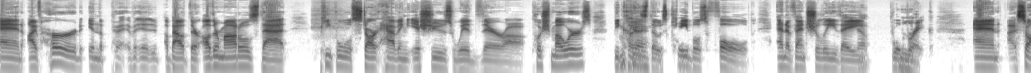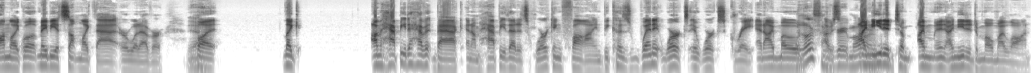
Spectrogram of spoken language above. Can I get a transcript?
and I've heard in the about their other models that people will start having issues with their uh, push mowers because Okay. those cables fold and eventually they Yep. will Mhm. break. And so I'm like, well, maybe it's something like that or whatever yeah. but like I'm happy to have it back and I'm happy that it's working fine because when it works, it works great. And I mowed it looks like I a was great mower. I needed to I mean, I needed to mow my lawn.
